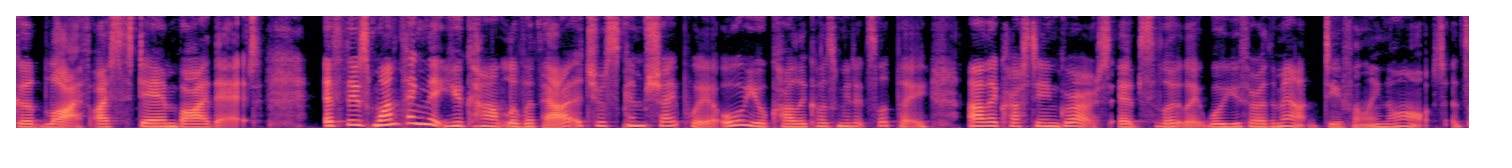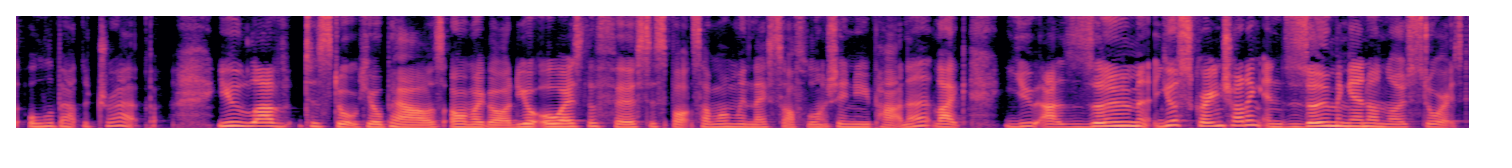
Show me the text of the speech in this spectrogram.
good life. I stand by that. If there's one thing that you can't live without, it's your Skims shapewear or your Kylie Cosmetics Lippy. Are they crusty and gross? Absolutely. Will you throw them out? Definitely not. It's all about the drip. You love to stalk your pals. Oh my god, you're always the first to spot someone when they soft launch their new partner. Like you are zoom, you're screenshotting and zooming in on those stories.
